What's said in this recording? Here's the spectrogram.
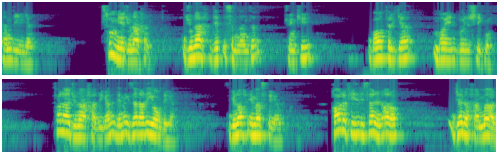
ham deyilgan summiya junahan junah deb ismlandi chunki botilga moyil bo'lishlik u fala junaha degani demak zarari yo'q degan gunoh emas degani قال في لسان العرب جنح مال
